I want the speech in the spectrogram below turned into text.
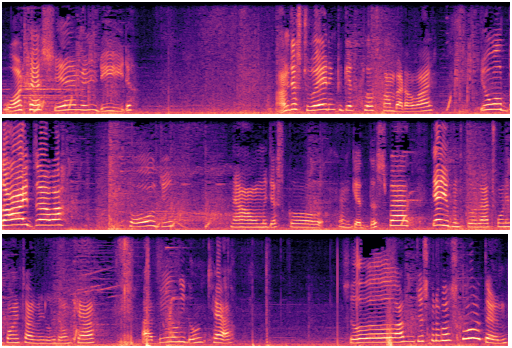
What a shame indeed. I'm just waiting to get close combat, alright? You will die, Zara! Told you. Now let me just go and get this back. Yeah, you can score that 20 points. I really don't care. I really don't care. So I'm just gonna go score then.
